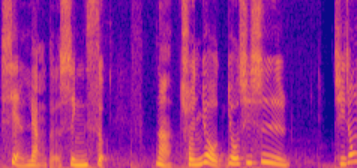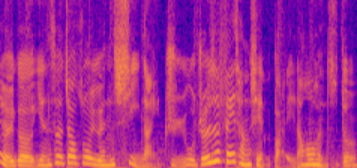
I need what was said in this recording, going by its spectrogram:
限量的新色。那唇釉，尤其是其中有一个颜色叫做元气奶橘，我觉得是非常显白，然后很值得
